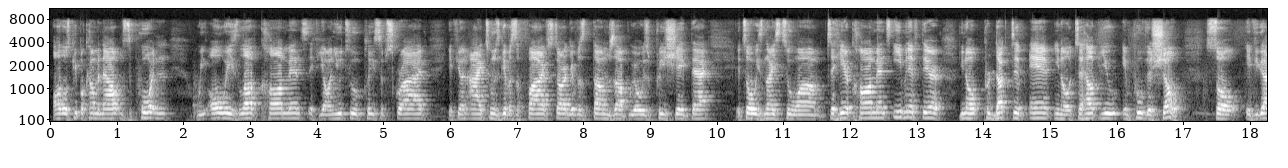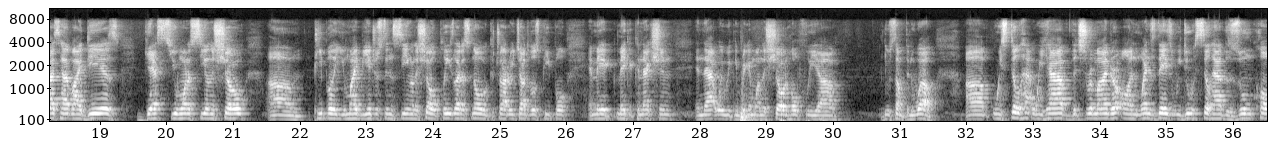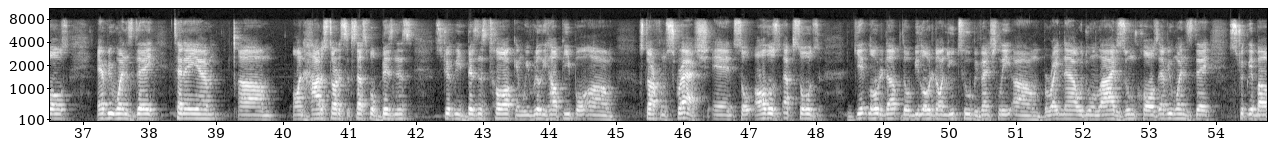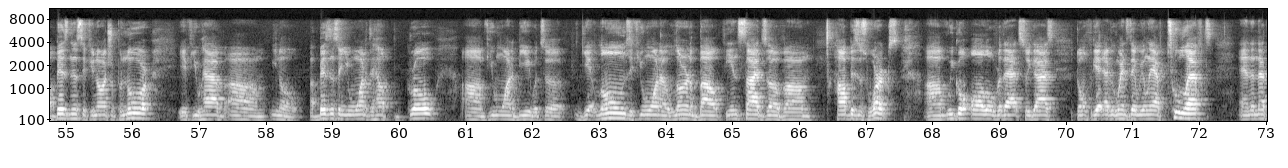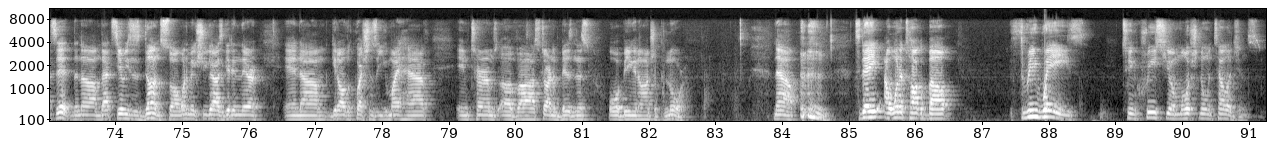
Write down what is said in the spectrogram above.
all those people coming out and supporting. We always love comments. If you're on YouTube, please subscribe. If you're on iTunes, give us a five star, give us a thumbs up. We always appreciate that. It's always nice to um, to hear comments, even if they're you know productive and you know to help you improve the show. So if you guys have ideas, guests you want to see on the show, um, people that you might be interested in seeing on the show, please let us know. We could try to reach out to those people and make make a connection, and that way we can bring them on the show and hopefully uh, do something well. Um, we still have we have just reminder on Wednesdays we do still have the Zoom calls every Wednesday 10 a.m. Um, on how to start a successful business, strictly business talk, and we really help people um, start from scratch. And so all those episodes get loaded up. They'll be loaded on YouTube eventually. Um, but right now we're doing live Zoom calls every Wednesday, strictly about business. If you're an entrepreneur, if you have um, you know a business and you wanted to help grow um, if you want to be able to get loans, if you want to learn about the insides of um, how business works, um, we go all over that. So you guys don't forget every Wednesday we only have two left, and then that's it. Then um, that series is done. So I want to make sure you guys get in there and um, get all the questions that you might have in terms of uh, starting a business or being an entrepreneur. Now, today I want to talk about three ways to increase your emotional intelligence.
